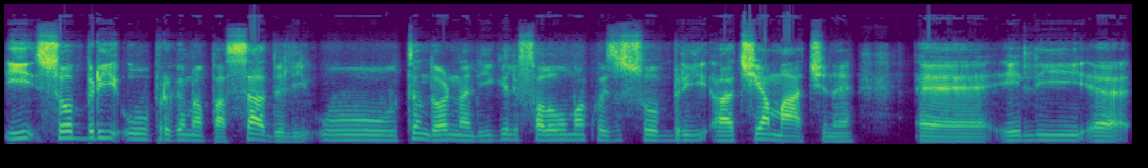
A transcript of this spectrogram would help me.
E sobre o programa passado, ele, o Tandor na liga, ele falou uma coisa sobre a Tiamat, né? É, ele é,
